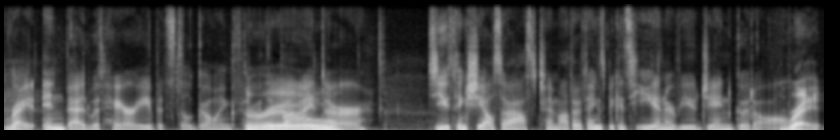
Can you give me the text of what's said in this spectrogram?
Right. In bed with Harry, but still going through, Through. the binder. Do you think she also asked him other things? Because he interviewed Jane Goodall. Right.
